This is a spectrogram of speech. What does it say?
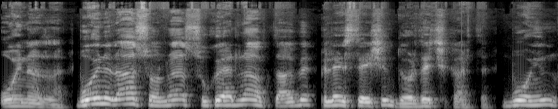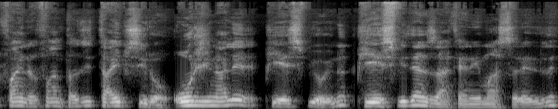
oynadılar. Bu oyunu daha sonra Square ne yaptı abi? PlayStation 4'e çıkarttı. Bu oyun Final Fantasy Type Zero. Orijinali PSP oyunu. PSP'den zaten remaster edildi.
